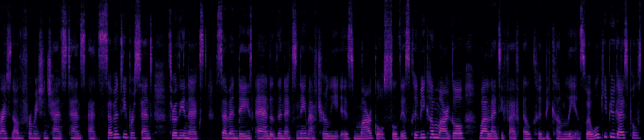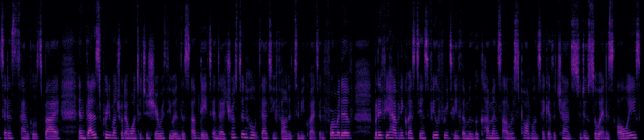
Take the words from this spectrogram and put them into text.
right now, the formation chance stands at 70% through the next seven days. And the next name after Lee is Margot. So this could become Margot, while 95L could become Lee. And so I will keep you guys posted as time goes by. And that is pretty much what I wanted to share with you in this update. And I trust and hope that you found it to be quite informative. But if you have any questions, feel free to leave them in the comments. I'll respond once I get the chance to do so. And as always,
